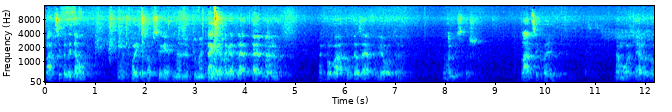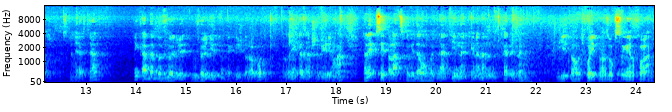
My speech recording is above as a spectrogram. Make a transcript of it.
Látszik a videón? Hogy folyik az oxigén? Rengeteget lehet termelni. Megpróbálhatod, de az el fogja oltani. Nem biztos. Látszik, hogy nem oltja el az azt a gyertyát. Inkább ebből fölgyűjt, fölgyűjtünk egy kis darabot, az én kezem se bírja már. De szépen látszik a videón, hogy lehet innen kéne venni kerülni. Itt, ahogy folyik le az oxigén a falán.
